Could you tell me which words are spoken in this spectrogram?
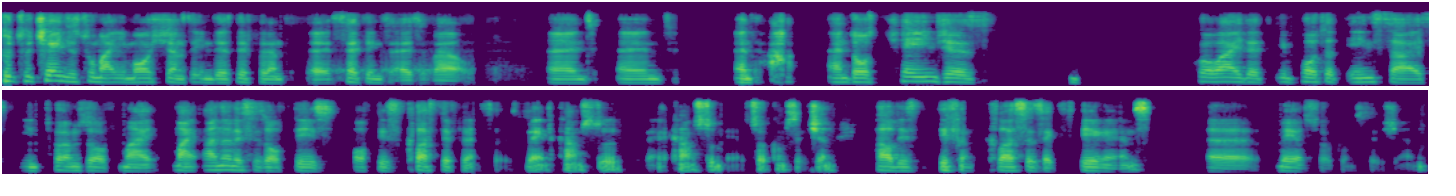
to to changes to my emotions in these different uh, settings as well, and and and and those changes provided important insights in terms of my my analysis of these of these class differences when it comes to when it comes to male circumcision, how these different classes experience uh, male circumcision,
